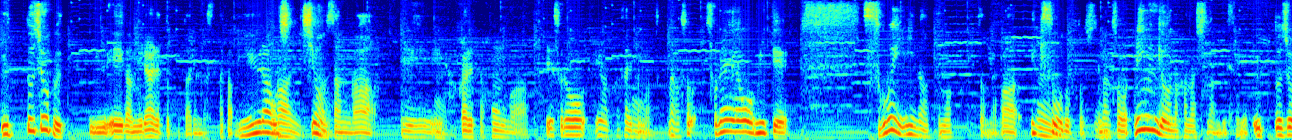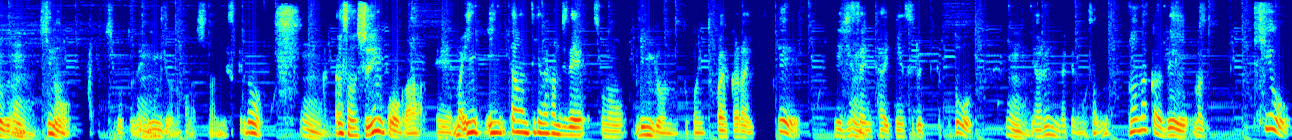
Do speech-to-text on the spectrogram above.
ウッドジョブっていう映画見られたことあります。なんか三浦紫音さんが、えー、書かれた本があって、それを映画化されてます。なんかそそれを見て、すごいいいなと思ったのが、エピソードとして、なんかその林業の話なんですよね。ウッドジョブの木の仕事で林業の話なんですけど、うん、その主人公が、えーまあイン、インターン的な感じで、その林業のところに都会から行って、で実際に体験するってことをやるんだけども、その中で、まあ、木を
